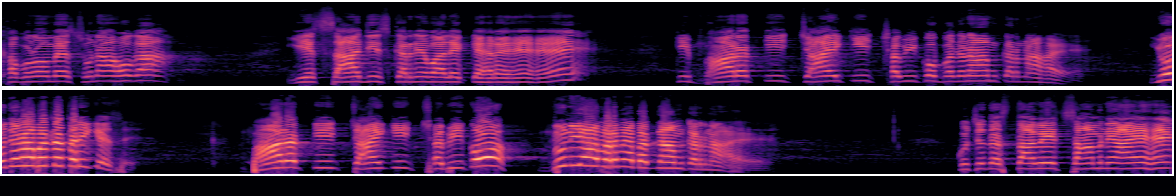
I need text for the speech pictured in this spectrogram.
खबरों में सुना होगा, ये साजिश करने वाले कह रहे हैं कि भारत की चाय की छवि को बदनाम करना है। योजनाबद्ध तरीके से भारत की चाय की छवि को दुनिया भर में बदनाम करना है। कुछ दस्तावेज़ सामने आए हैं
